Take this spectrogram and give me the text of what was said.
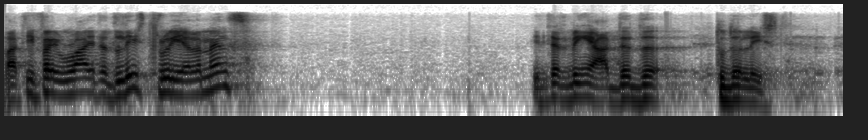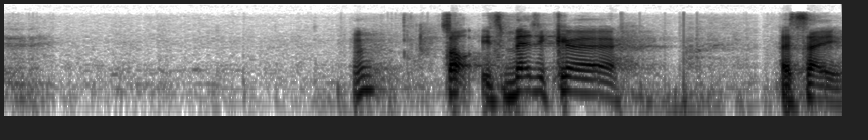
But if I write at least three elements, it has been added to the list. Hmm? So it's basic, uh, let's say,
